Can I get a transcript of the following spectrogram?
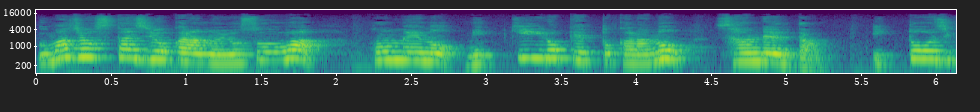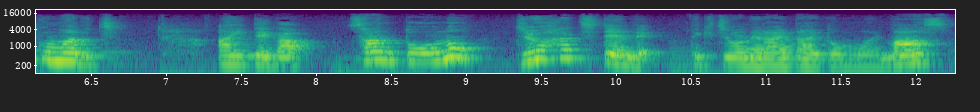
馬女スタジオからの予想は本命のミッキーロケットからの3連単1等軸マルチ。相手が3頭の18点で的中を狙いたいと思います。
